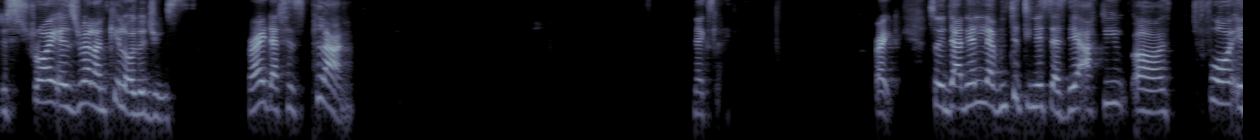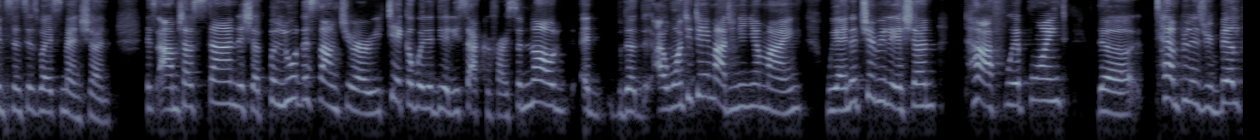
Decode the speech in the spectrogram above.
destroy Israel and kill all the Jews. Right? That's his plan. Next slide. Right. So in Daniel 11, 13, it says, there are actually uh, four instances where it's mentioned. His arm shall stand, they shall pollute the sanctuary, take away the daily sacrifice. So now uh, the, I want you to imagine in your mind, we are in the tribulation, halfway point, the temple is rebuilt,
